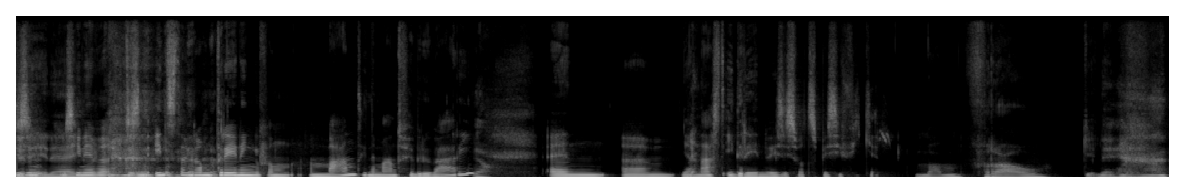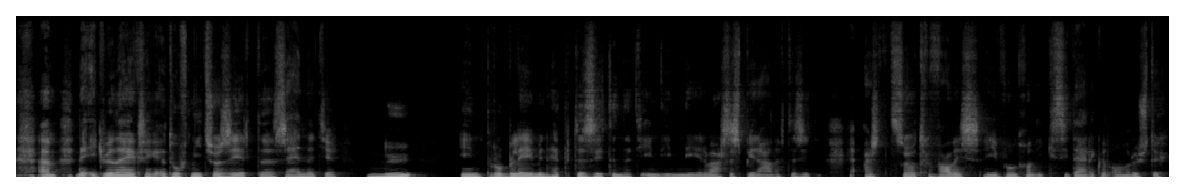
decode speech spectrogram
is een, misschien even, het is een Instagram-training van een maand, in de maand februari. ja. En ehm, ja, Ja. naast iedereen, wees eens wat specifieker. man, vrouw. ki- Nee. Nee, ik wil eigenlijk zeggen, het hoeft niet zozeer te zijn dat je nu in problemen hebt te zitten, dat je in die neerwaartse spiraal hebt te zitten. Als dat zo het geval is en je voelt van, ik zit eigenlijk wel onrustig,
